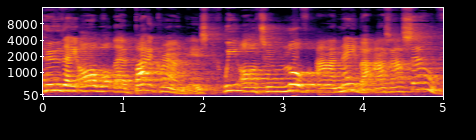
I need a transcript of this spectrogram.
who they are, what their background is. We are to love our neighbour as ourselves.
